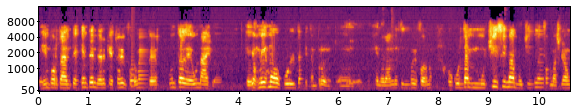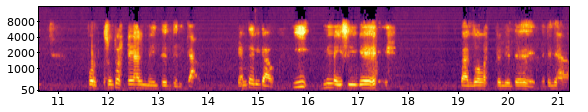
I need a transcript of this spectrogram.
es importante entender que estos informes son punta de un iceberg, que ellos mismos ocultan, que están eh, generando este tipo de informes, ocultan muchísima, muchísima información por asuntos realmente delicados. Realmente delicados. Y país sigue dando pendiente de, de pendejada.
